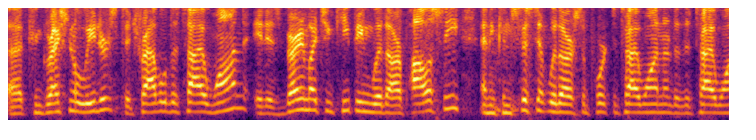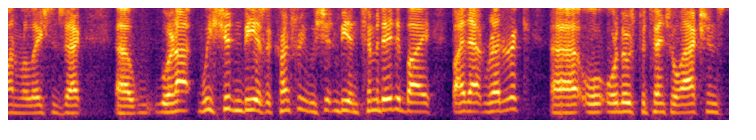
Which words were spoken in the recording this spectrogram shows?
uh, congressional leaders to travel to Taiwan. It is very much in keeping with our policy and consistent with our support to Taiwan under the Taiwan Relations Act. Uh, we're not. We shouldn't be as a country. We shouldn't be intimidated by by that rhetoric uh, or, or those potential actions.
